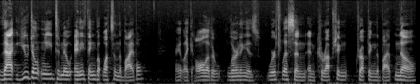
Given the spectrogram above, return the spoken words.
that you don't need to know anything but what's in the Bible? Right? Like all other learning is worthless and, and corrupting, corrupting the Bible? No.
